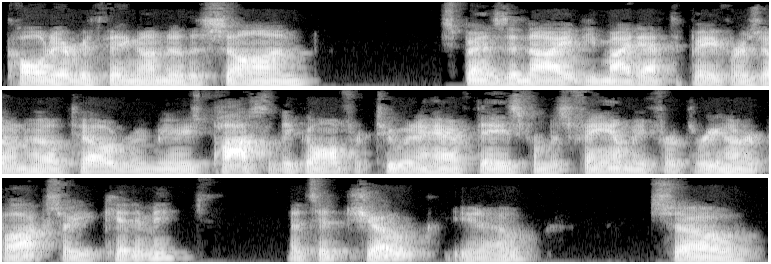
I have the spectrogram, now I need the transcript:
called everything under the sun, spends the night. He might have to pay for his own hotel room. You know, he's possibly gone for two and a half days from his family for 300 bucks. Are you kidding me? That's a joke, you know? So,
